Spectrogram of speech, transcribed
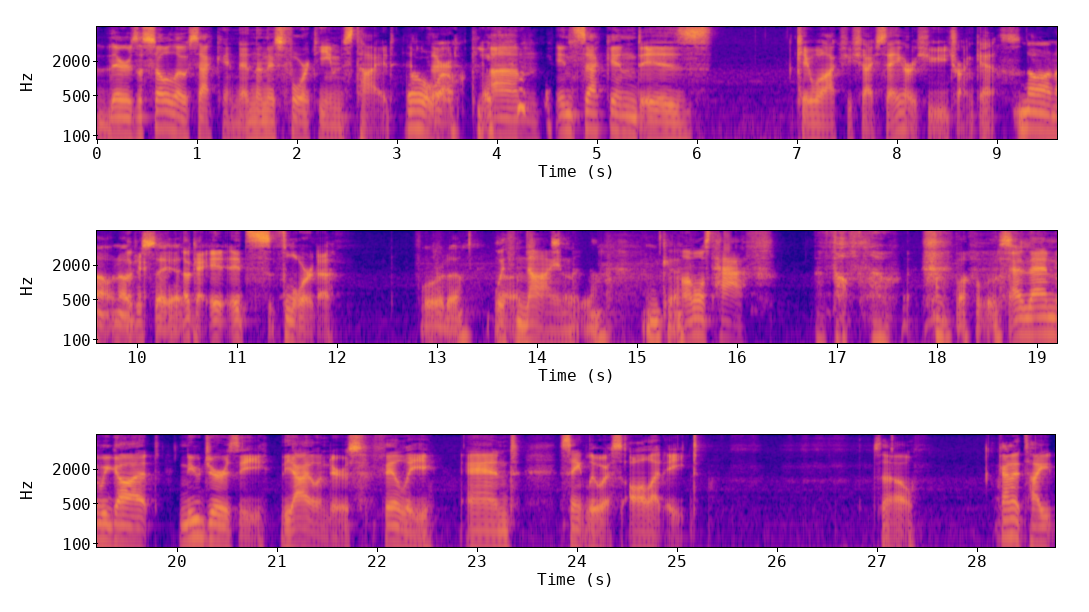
There's a solo second, and then there's four teams tied. Oh, wow. Okay. um. In second is. Okay. Well, actually, should I say, or should you try and guess? No, no, no. Just say it. Okay. It, it's Florida Florida with Uh, nine, so, yeah. Okay. almost half of Buffalo. Buffaloes. and then we got New Jersey, the Islanders, Philly, and St. Louis, all at eight. So, kind of tight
